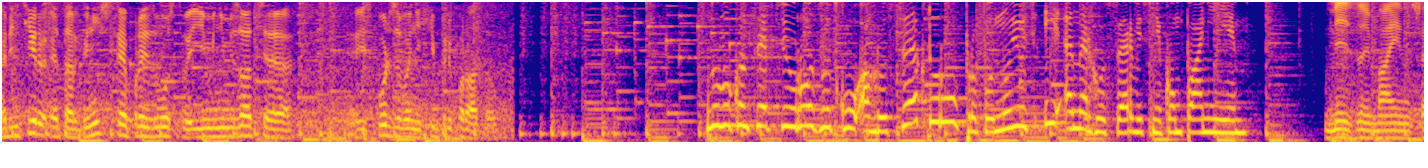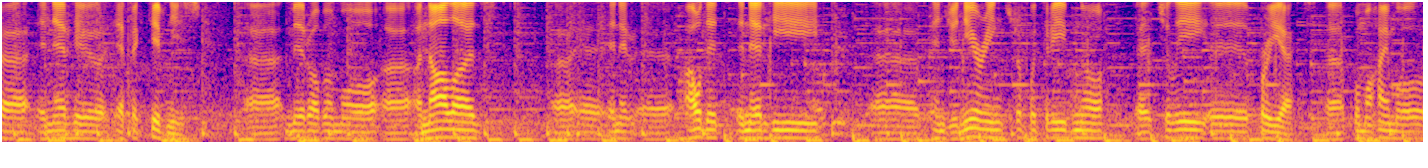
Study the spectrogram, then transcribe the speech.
Ориентир – это органическое производство и минимизация э, использования химпрепаратов. Нову концепцію розвитку агросектору пропонують і енергосервісні компанії. Ми займаємося енергоефективністю. Е, Ми робимо е, аналіз, е, енер- е, аудит енергії, е, інженеринг, що потрібно, е, цілий е, проєкт. Е, Помагаємо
